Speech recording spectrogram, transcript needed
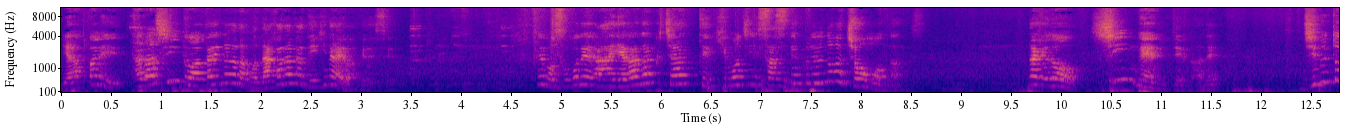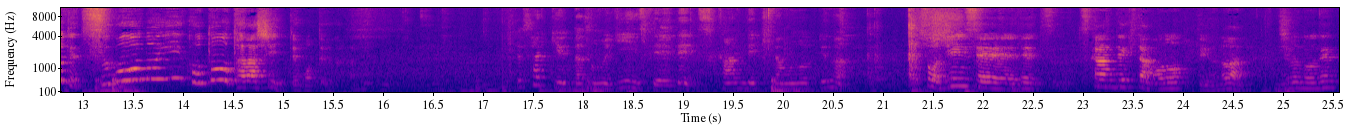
やっぱり正しいと分かりながらもなかなかできないわけですよ。でもそこであやらなくちゃって気持ちにさせてくれるのが弔問なんです。だけど信念っていうのはね自分にとって都合のいいことを正しいって思ってるから。ねでさっき言ったその人生で掴んできたものっていうのはそう人生でつ掴んできたものっていうのは自分のね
